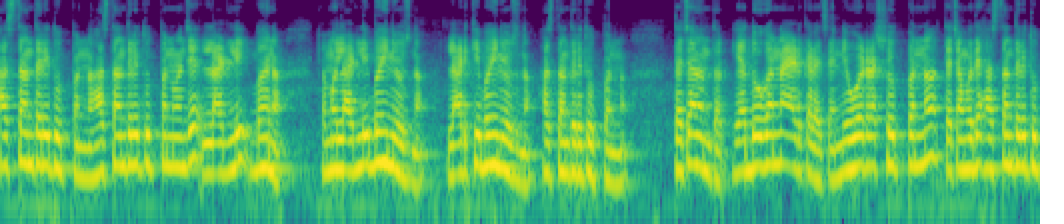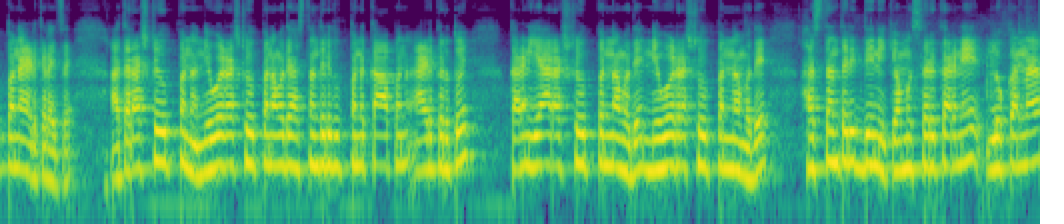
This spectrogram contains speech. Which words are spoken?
हस्तांतरित उत्पन्न. हस्तांतरित उत्पन्न म्हणजे लाडली बहना. किंवा मग लाडली बहीण योजना लाडकी बहीण योजना हस्तांतरित उत्पन्न. त्याच्यानंतर या दोघांना ॲड करायचं आहे निव्वळ राष्ट्रीय उत्पन्न त्याच्यामध्ये हस्तांतरित उत्पन्न ॲड करायचं आहे आता राष्ट्रीय उत्पन्न निव्वळ राष्ट्रीय उत्पन्नामध्ये हस्तांतरित उत्पन्न का आपण ॲड करतोय? कारण या राष्ट्रीय उत्पन्नामध्ये निव्वळ राष्ट्रीय उत्पन्नामध्ये हस्तांतरित देणी किंवा मग सरकारने लोकांना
